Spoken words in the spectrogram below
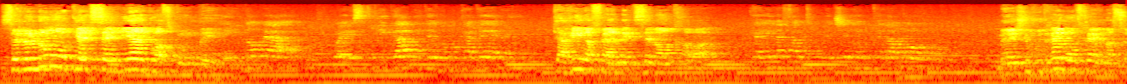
c'est le nom auquel ces liens doivent tomber. Karine a fait un excellent travail. Mais je voudrais, mon frère, ma soeur,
